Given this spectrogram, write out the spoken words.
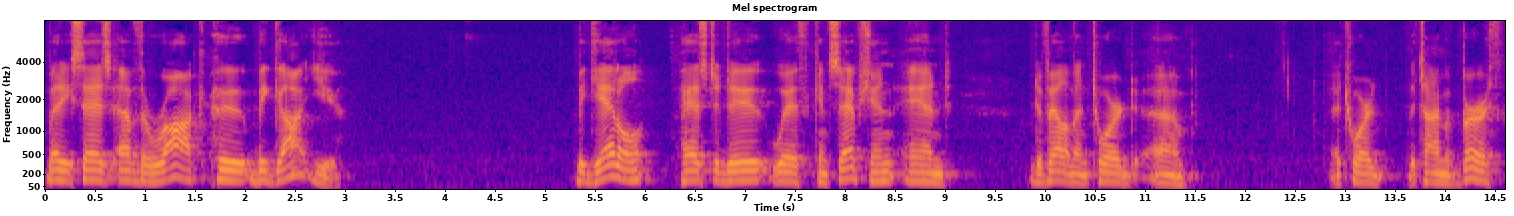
but he says, of the rock who begot you. Begettal has to do with conception and development toward um, uh, toward the time of birth.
